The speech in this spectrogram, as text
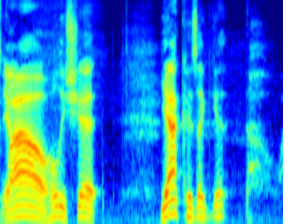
Yeah. Wow. Holy shit. Yeah, because I get. Oh wow.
